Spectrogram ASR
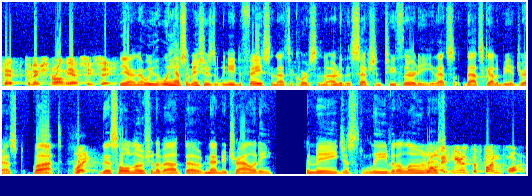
fifth commissioner on the FCC. Yeah, now we we have some issues that we need to face, and that's of course the, under the Section 230. That's that's got to be addressed. But right, this whole notion about uh, net neutrality, to me, just leave it alone. Well, and here's the fun part:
